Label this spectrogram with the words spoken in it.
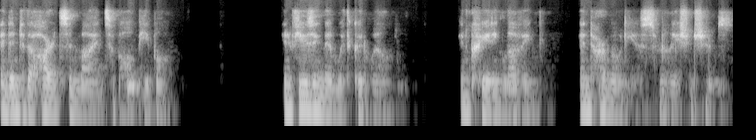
and into the hearts and minds of all people, infusing them with goodwill and creating loving and harmonious relationships.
